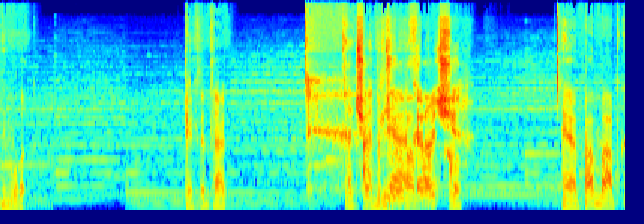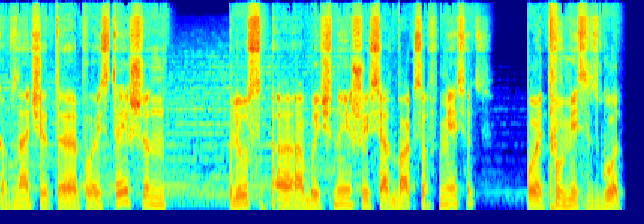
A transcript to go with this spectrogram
Вот. Как-то так. А что, а для, по короче... Э, по бабкам, значит, э, PlayStation плюс э, обычные 60 баксов в месяц. Ой, в месяц, год.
